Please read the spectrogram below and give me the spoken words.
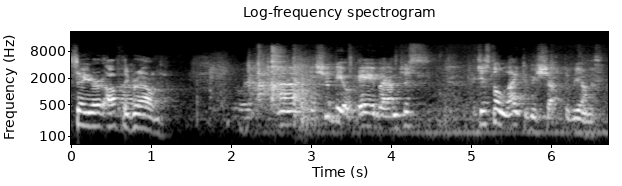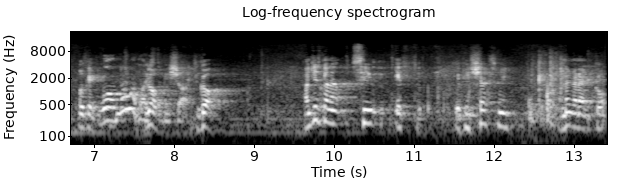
so you're off the ground. Uh, it should be okay, but I'm just, I just don't like to be shocked, to be honest. Okay. Well, no one likes go. to be shocked. Go. I'm just gonna see if if it shocks me. I'm not gonna go.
